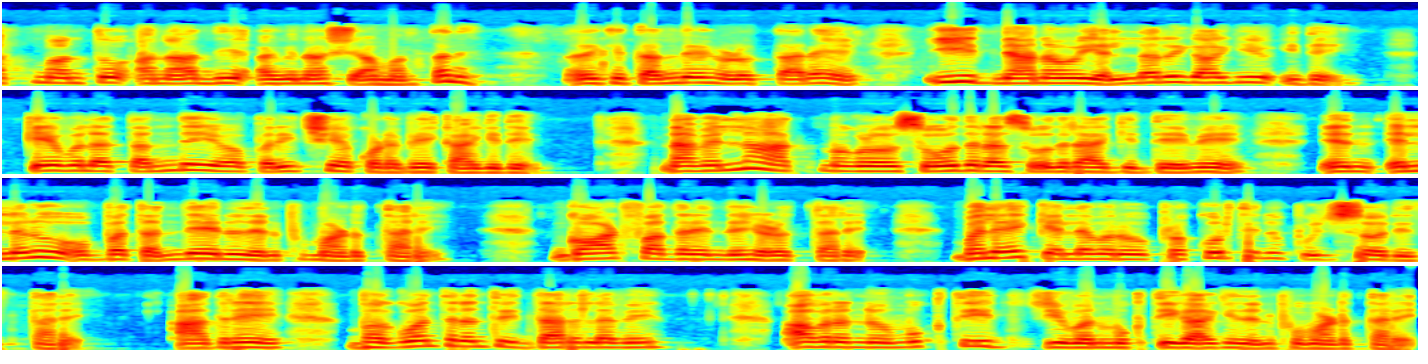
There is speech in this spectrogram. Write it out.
ಆತ್ಮ ಅಂತೂ ಅನಾದಿ ಅವಿನಾಶಿ ಅಮರ್ತಾನೆ ಅದಕ್ಕೆ ತಂದೆ ಹೇಳುತ್ತಾರೆ, ಈ ಜ್ಞಾನವು ಎಲ್ಲರಿಗಾಗಿಯೂ ಇದೆ. ಕೇವಲ ತಂದೆಯ ಪರಿಚಯ ಕೊಡಬೇಕಾಗಿದೆ. ನಾವೆಲ್ಲ ಆತ್ಮಗಳು ಸೋದರ ಸೋದರ ಆಗಿದ್ದೇವೆ ಎನ್, ಎಲ್ಲರೂ ಒಬ್ಬ ತಂದೆಯನ್ನು ನೆನಪು ಮಾಡುತ್ತಾರೆ. ಗಾಡ್ ಫಾದರ್ ಎಂದು ಹೇಳುತ್ತಾರೆ. ಭಲೆ ಕೆಲವರು ಪ್ರಕೃತಿಯನ್ನು ಪೂಜಿಸೋರಿರ್ತಾರೆ ಆದರೆ ಭಗವಂತನಂತೂ ಇದ್ದಾರಲ್ಲವೇ? ಅವರನ್ನು ಮುಕ್ತಿ, ಜೀವನ್ ಮುಕ್ತಿಗಾಗಿ ನೆನಪು ಮಾಡುತ್ತಾರೆ.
